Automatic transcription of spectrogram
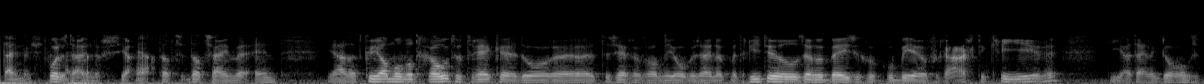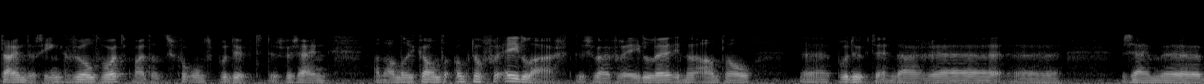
tuinders? Voor de tuinders, ja. ja. Dat, dat zijn we. En ja, dat kun je allemaal wat groter trekken door uh, te zeggen van, joh, we zijn ook met retail zijn we bezig. We proberen vraag te creëren die uiteindelijk door onze tuinders ingevuld wordt, maar dat is voor ons product. Dus we zijn aan de andere kant ook nog veredelaar. Dus wij veredelen in een aantal uh, producten en daar uh, zijn we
